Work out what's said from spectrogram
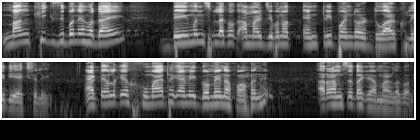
মাংসিক জীৱনে সদায় ডেমনছবিলাকক আমাৰ জীৱনত এণ্ট্ৰি পইণ্টৰ দুৱাৰ খুলি দিয়ে একচুৱেলি আৰু তেওঁলোকে সোমাই থাকে আমি গমেই নাপাওঁ হয়নে? আৰামছে থাকে আমাৰ লগত।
